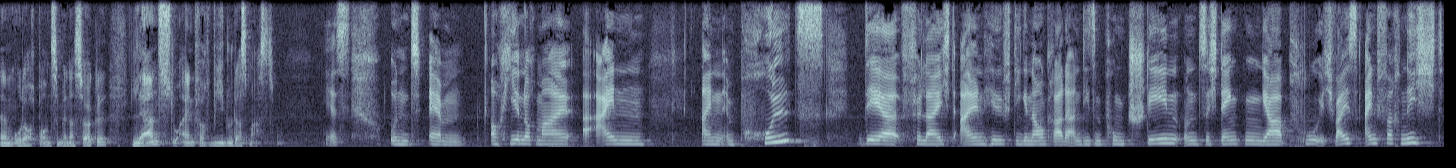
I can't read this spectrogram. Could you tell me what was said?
ähm, oder auch bei uns im Inner Circle, lernst du einfach, wie du das machst. Yes. Und ähm, auch hier nochmal ein, ein Impuls, der vielleicht allen hilft, die genau gerade an diesem Punkt stehen und sich denken, ja, puh, ich weiß einfach nicht,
